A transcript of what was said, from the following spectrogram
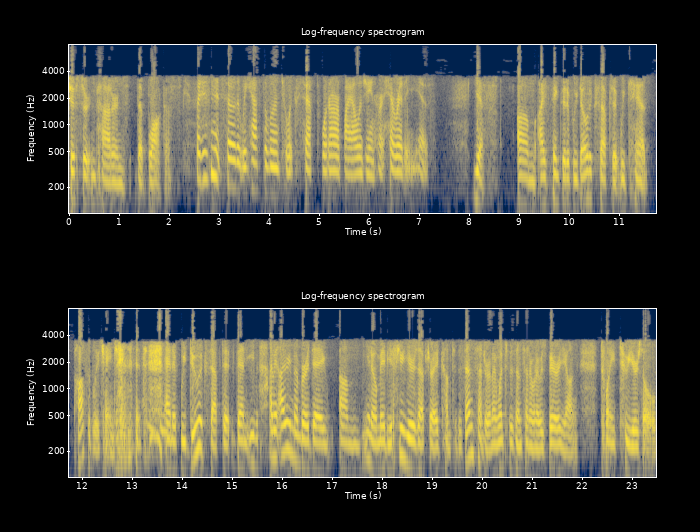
shift certain patterns that block us. But isn't it so that we have to learn to accept what our biology and her heredity is? Yes. Um, I think that if we don't accept it, we can't possibly change it. Mm-hmm. and if we do accept it, then even I mean, I remember a day, um, you know, maybe a few years after I had come to the Zen Center, and I went to the Zen Center when I was very young, 22 years old,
